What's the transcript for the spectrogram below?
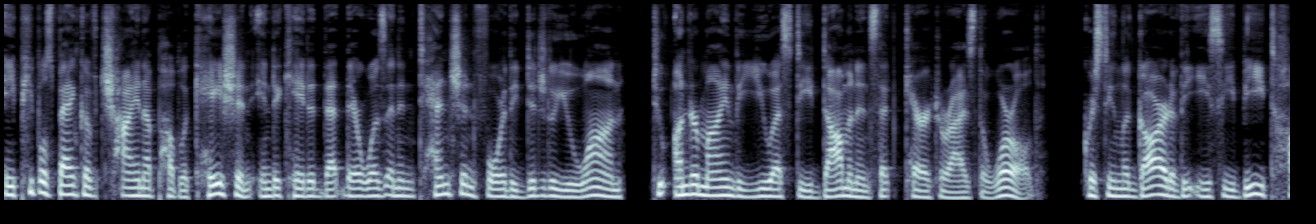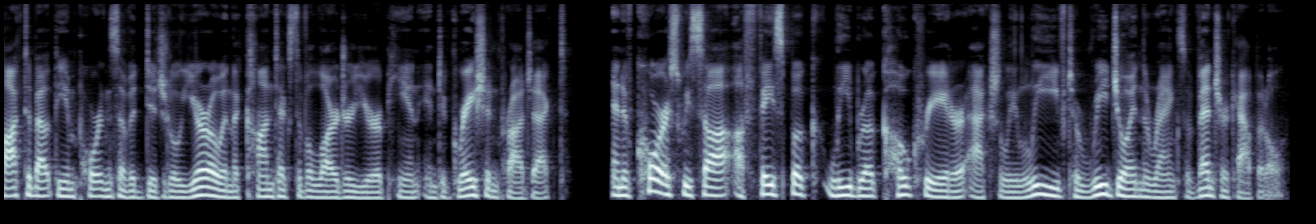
a People's Bank of China publication indicated that there was an intention for the digital yuan to undermine the USD dominance that characterized the world. Christine Lagarde of the ECB talked about the importance of a digital euro in the context of a larger European integration project. And of course, we saw a Facebook Libra co creator actually leave to rejoin the ranks of venture capital.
